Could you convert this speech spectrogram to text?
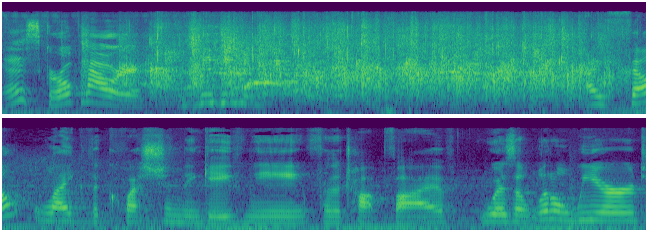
Yes, girl power. I felt like the question they gave me for the top five was a little weird.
